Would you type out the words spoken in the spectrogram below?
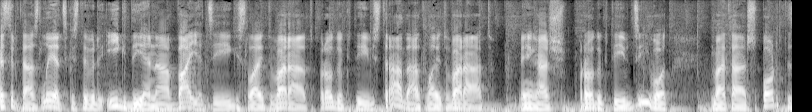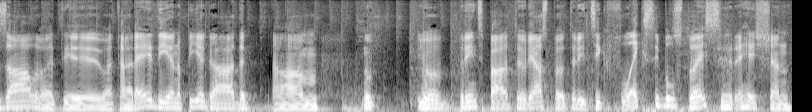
Kas ir tās lietas, kas tev ir ikdienā vajadzīgas, lai tu varētu produktīvi strādāt, lai tu varētu vienkārši produktīvi dzīvot? Vai tā ir sporta zāle, vai, tie, vai tā ir ēdiena piegāde? Um, nu, Jo, principā, tev ir jāsaprot arī, cik fleksibls tu esi ar ēšanu.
